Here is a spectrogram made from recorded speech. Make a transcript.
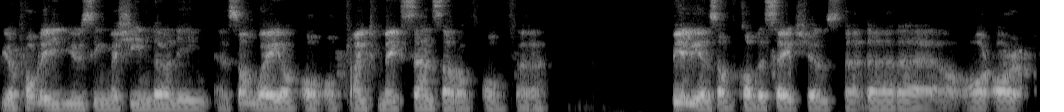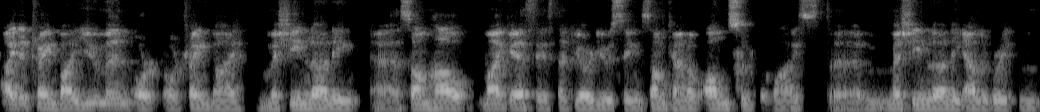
you're probably using machine learning uh, some way of, of, of, trying to make sense out of, of uh, billions of conversations that, that uh, are, are either trained by human or, or trained by machine learning. Uh, somehow my guess is that you're using some kind of unsupervised uh, machine learning algorithm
